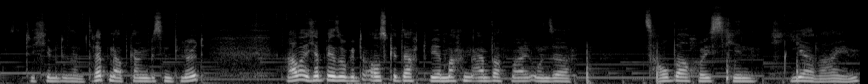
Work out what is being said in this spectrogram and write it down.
Das ist natürlich hier mit unserem Treppenabgang ein bisschen blöd. Aber ich habe mir so ausgedacht, wir machen einfach mal unser Zauberhäuschen hier rein.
